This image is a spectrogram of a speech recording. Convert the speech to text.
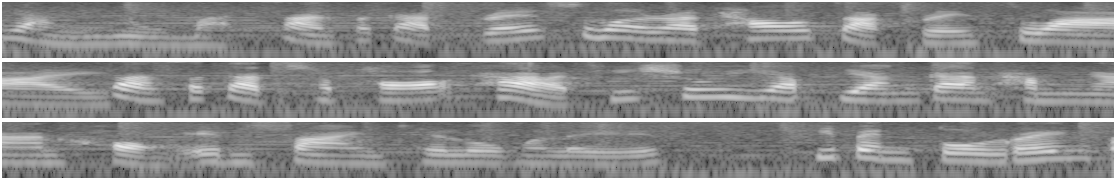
อย่างอยู่หมัดสารสกัดเรสเวอราทัลจากเรสไวสารสกัดเฉพาะค่ะ ที่ช่วยยับยั้งการทำงานของเอนไซม์เทโลเมเลสที่เป็นตัวเร่งป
